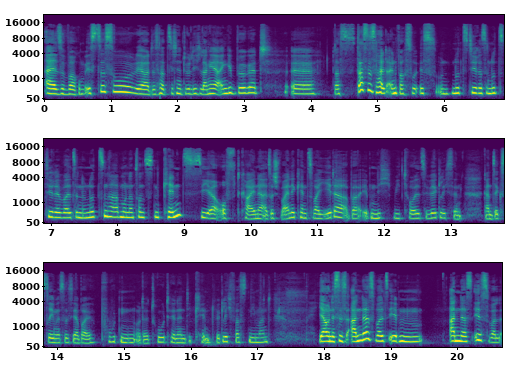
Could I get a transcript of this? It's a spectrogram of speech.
Also warum ist das so? Ja, das hat sich natürlich lange eingebürgert, äh, dass, dass es halt einfach so ist. Und Nutztiere sind Nutztiere, weil sie einen Nutzen haben und ansonsten kennt sie ja oft keiner. Also Schweine kennt zwar jeder, aber eben nicht, wie toll sie wirklich sind. Ganz extrem ist es ja bei Puten oder Truthähnen, die kennt wirklich fast niemand. Ja, und es ist anders, weil es eben anders ist, weil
